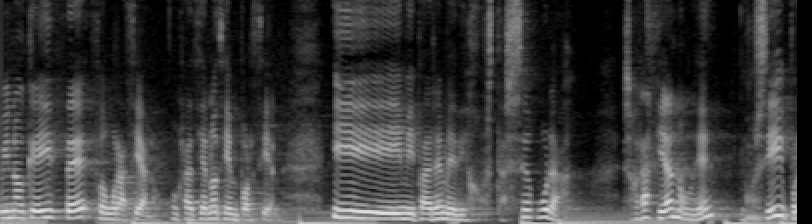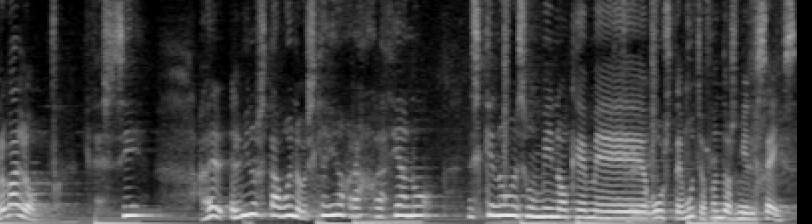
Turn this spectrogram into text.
vino que hice fue un graciano, un graciano 100%. Y mi padre me dijo, ¿estás segura? Es graciano, ¿eh? Digo, sí, pruébalo. Y dice, sí. A ver, el vino está bueno, es que hay un graciano es que no es un vino que me guste mucho, fue en 2006.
